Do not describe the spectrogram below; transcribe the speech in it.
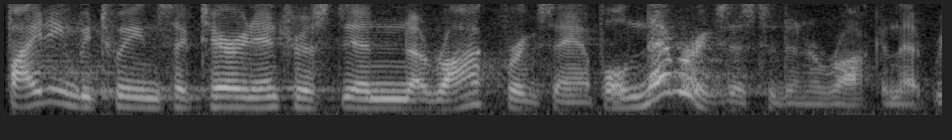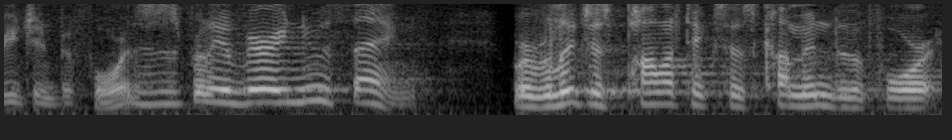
fighting between sectarian interest in Iraq, for example, never existed in Iraq in that region before. This is really a very new thing where religious politics has come into the fore,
